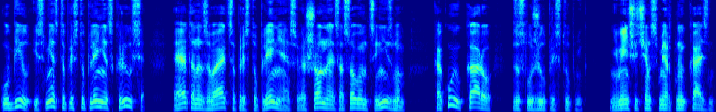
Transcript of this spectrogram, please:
Убил и с места преступления скрылся. Это называется преступление, совершенное с особым цинизмом». Какую кару заслужил преступник? Не меньше, чем смертную казнь.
